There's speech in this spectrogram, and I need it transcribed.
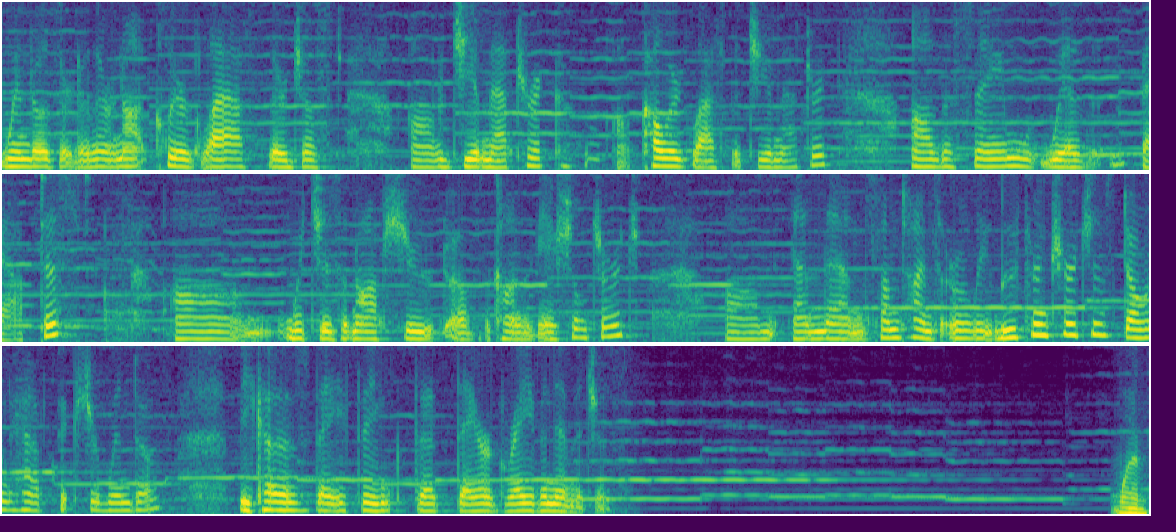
windows that are they're not clear glass, they're just uh, geometric, uh, colored glass but geometric. Uh, the same with Baptist, um, which is an offshoot of the Congregational Church. Um, and then sometimes early Lutheran churches don't have picture windows because they think that they are graven images. When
